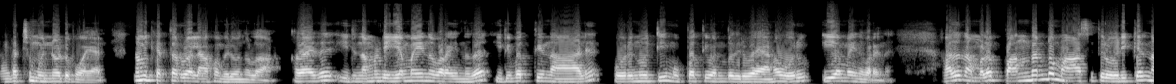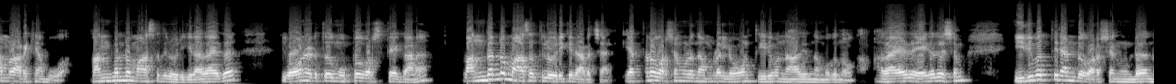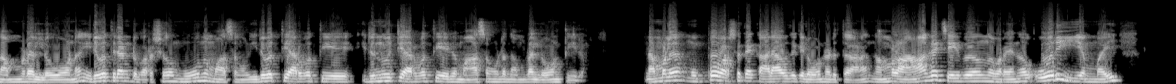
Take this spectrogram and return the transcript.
അടച്ചു മുന്നോട്ട് പോയാൽ നമുക്ക് എത്ര രൂപ ലാഭം വരും എന്നുള്ളതാണ്. അതായത് ഇത് നമ്മുടെ ഇ എം ഐ എന്ന് പറയുന്നത് ഇരുപത്തിനാല് ഒരുന്നൂറ്റി മുപ്പത്തി ഒൻപത് രൂപയാണ് ഒരു ഇ എം ഐ എന്ന് പറയുന്നത്. അത് നമ്മൾ പന്ത്രണ്ട് മാസത്തിൽ ഒരിക്കൽ നമ്മൾ അടയ്ക്കാൻ പോവുക പന്ത്രണ്ട് മാസത്തിൽ ഒരിക്കൽ. അതായത് ലോൺ എടുത്തത് മുപ്പത് വർഷത്തേക്കാണ്. പന്ത്രണ്ട് മാസത്തിൽ ഒരിക്കൽ അടച്ചാൽ എത്ര വർഷം കൊണ്ട് നമ്മുടെ ലോൺ തീരുമെന്ന് ആദ്യം നമുക്ക് നോക്കാം. അതായത് ഏകദേശം ഇരുപത്തിരണ്ട് വർഷം കൊണ്ട് നമ്മുടെ ലോണ് ഇരുപത്തിരണ്ട് വർഷവും മൂന്ന് മാസം കൊണ്ട് ഇരുപത്തി അറുപത്തി ഇരുന്നൂറ്റി അറുപത്തിയേഴ് മാസം കൊണ്ട് നമ്മുടെ ലോൺ തീരും. നമ്മൾ മുപ്പത് വർഷത്തെ കാലാവധിക്ക് ലോൺ എടുത്തതാണ്. നമ്മൾ ആകെ ചെയ്തതെന്ന് പറയുന്നത് ഒരു ഇ എം ഐ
